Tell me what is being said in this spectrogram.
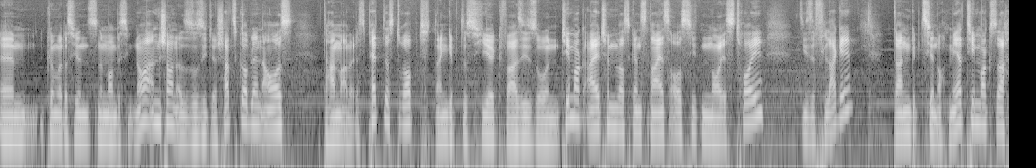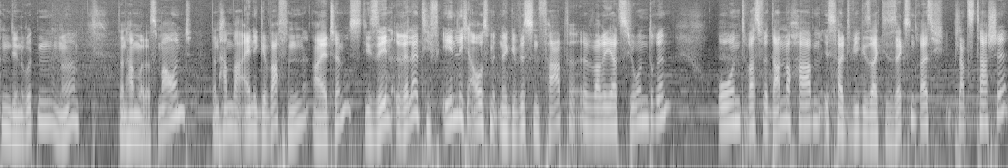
ähm, können wir das hier uns nochmal ein bisschen genauer anschauen. Also so sieht der Schatzgoblin aus. Da haben wir aber das Pet, das droppt. Dann gibt es hier quasi so ein T-Mog-Item, was ganz nice aussieht, ein neues Toy, diese Flagge. Dann gibt es hier noch mehr T-Mog-Sachen, den Rücken. Ne? Dann haben wir das Mount. Dann haben wir einige Waffen-Items. Die sehen relativ ähnlich aus mit einer gewissen Farbvariation drin. Und was wir dann noch haben, ist halt wie gesagt diese 36-Platz-Tasche.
